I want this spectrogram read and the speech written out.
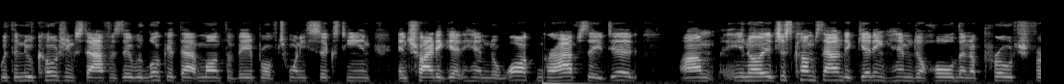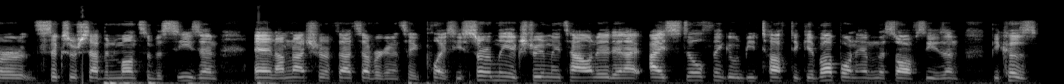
with the new coaching staff is they would look at that month of April of 2016 and try to get him to walk. Perhaps they did, um, you know, it just comes down to getting him to hold an approach for six or seven months of a season, and I'm not sure if that's ever going to take place. He's certainly extremely talented, and I, I still think it would be tough to give up on him this offseason because,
